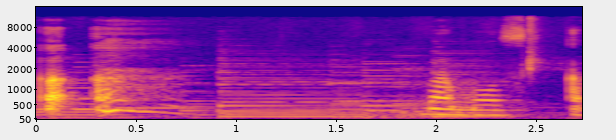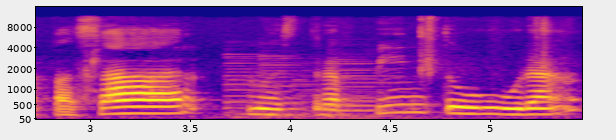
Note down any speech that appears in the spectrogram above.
Ah, ah. Vamos a pasar nuestra pintura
